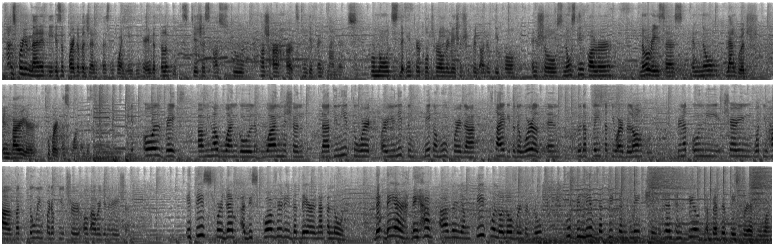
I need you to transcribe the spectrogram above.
Hands for Humanity is a part of a GenFest in 2018 here in the Philippines. It teaches us to touch our hearts in different manners, promotes the intercultural relationship with other people, and shows no skin color, no races, and no language in barrier to work as one the same. It all breaks. Um, you have one goal, one mission that you need to work or you need to make a move for the society, to the world, and to the place that you are belong to. You're not only sharing what you have, but doing for the future of our generation. It is for them a discovery that they are not alone. That they are, they have other young people all over the globe who believe that we can make change and, and build a better place for everyone.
